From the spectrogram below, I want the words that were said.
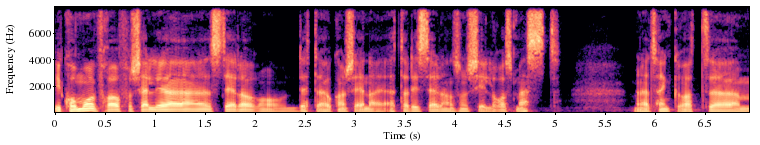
vi kommer fra forskjellige steder, og dette er jo kanskje et av de stedene som skiller oss mest. Men jeg tenker at um,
